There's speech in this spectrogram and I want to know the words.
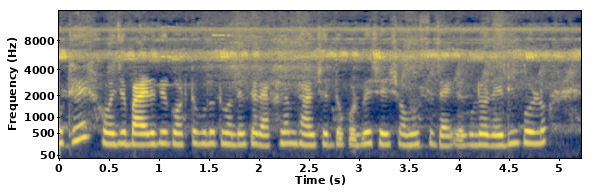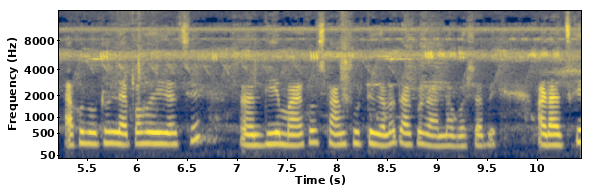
উঠে ওই যে বাইরে যে গর্তগুলো তোমাদেরকে দেখালাম, ধান সেদ্ধ করবে, সেই সমস্ত জায়গাগুলো রেডি করল। এখন উঠোন ল্যাপা হয়ে গেছে দিয়ে মা এখন স্নান করতে গেল, তারপর রান্না বসাবে। আর আজকে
